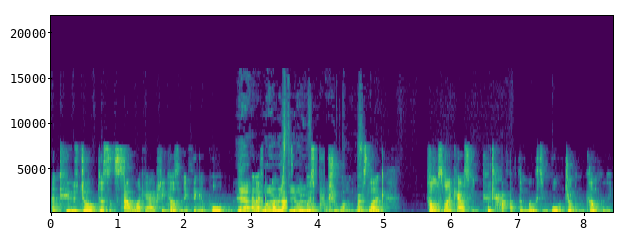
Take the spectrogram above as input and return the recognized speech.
and whose job doesn't sound like it actually does anything important Yeah, and i feel where like is that's the the most crucial one where it's like Tom Smykowski could have like the most important job in the company,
